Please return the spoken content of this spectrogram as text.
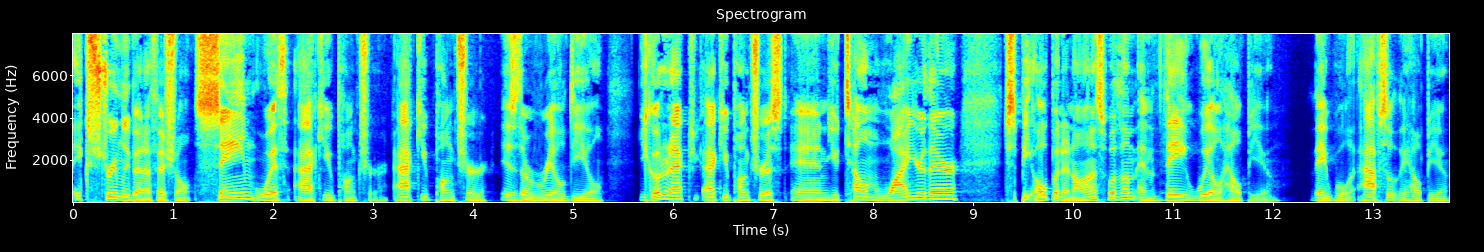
extremely beneficial. Same with acupuncture. Acupuncture is the real deal. You go to an acu- acupuncturist and you tell them why you're there. Just be open and honest with them, and they will help you. They will absolutely help you.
